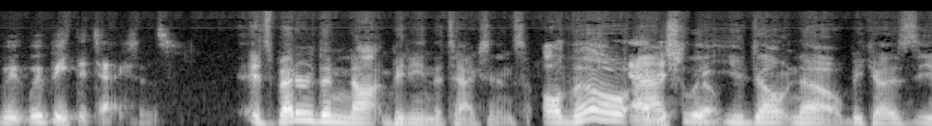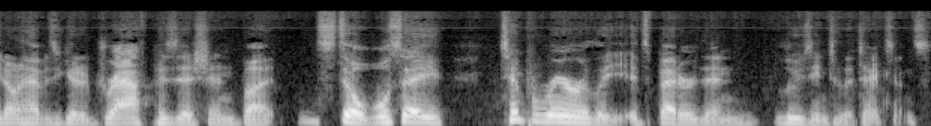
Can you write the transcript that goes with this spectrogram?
we, we beat the Texans. It's better than not beating the Texans. Although That actually you don't know because you don't have as good a draft position, but still we'll say temporarily it's better than losing to the Texans.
